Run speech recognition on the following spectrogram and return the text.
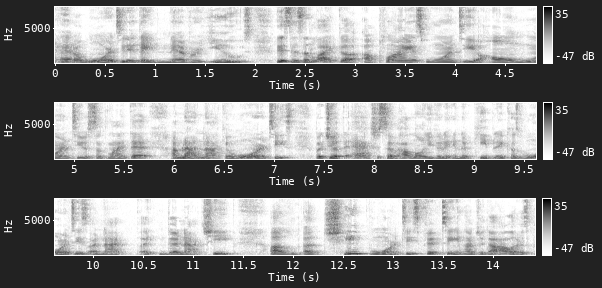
had a warranty that they never use. This isn't like a appliance warranty, a home warranty or something like that. I'm not knocking warranties, but you have to ask yourself how long you're going to end up keeping it because warranties are not, uh, they're not cheap. a cheap warranty is $1,500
